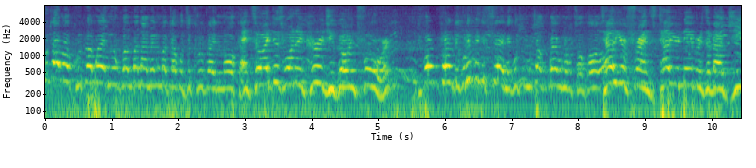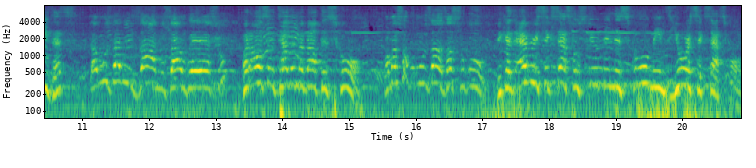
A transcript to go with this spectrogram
kuti amakhulupirira mwa inu kupambana amene matha kudzikhulupirira inu nokha And so I just want to encourage you going forward. ndipo ndifuna ndikulimbikitseni kuti muchakubwera kuno kutsogolo Tell your friends, tell your neighbors about Jesus, tamuzani zanu za ambuye yesu but also tell them about this school. komanso kumuzawo za sukulu Because every successful student in this school means you're successful.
